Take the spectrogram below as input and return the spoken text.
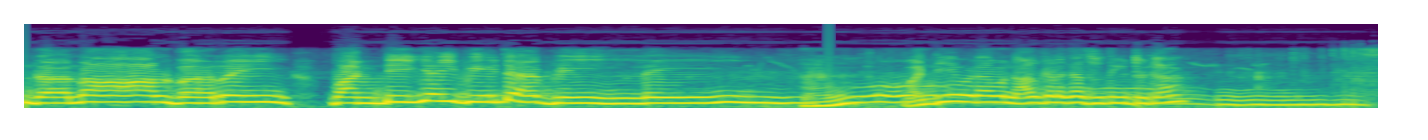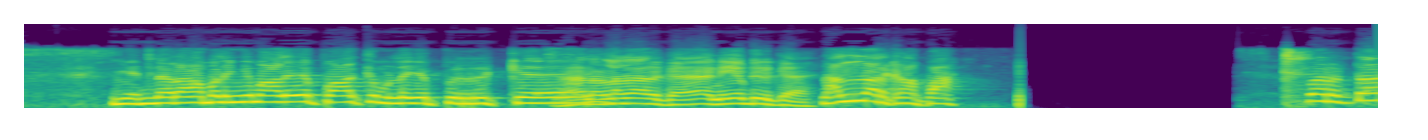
இந்த நாள் வரை வண்டியை விடவில்லை. வண்டியை விடாம நாள் கணக்கா சுத்திக்கிட்டு இருக்கான் என்ன ராமலிங்கம் ஆலைய பார்க்க முடியல எப்படி இருக்க? நல்லதா இருக்கேன் நீ எப்படி இருக்க? நல்லா இருக்கானப்பா வரட்டா.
